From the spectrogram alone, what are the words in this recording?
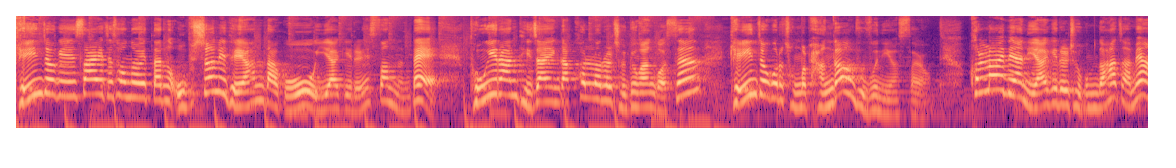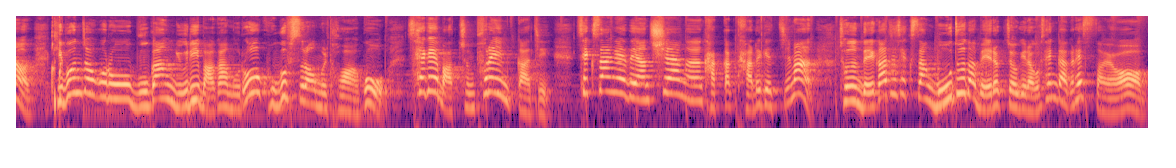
개인적인 사이즈 선호에 따른 옵션이 돼야 한다고 이야기를 했었는데 동일한 디자인과 컬러를 적용한 것은 개인적으로 정말 반가운 부분이었어요. 컬러에 대한 이야기를 조금 더 하자면 기본적으로 무광 유리 마감으로 고급스러움을 더하고 색에 맞춘 프레임까지 색상에 대한 취향은 각각 다르겠지만 저는 네 가지 색상 모두 다 매력적이라고 생각을 했어요.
